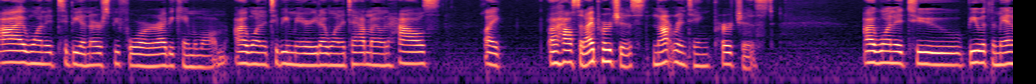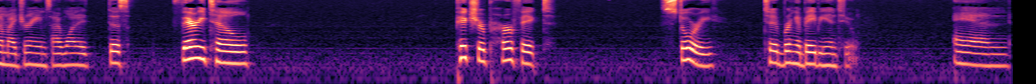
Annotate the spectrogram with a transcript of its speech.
I wanted to be a nurse before I became a mom. I wanted to be married. I wanted to have my own house, like a house that I purchased, not renting, purchased. I wanted to be with the man of my dreams. I wanted this fairy tale, picture perfect story to bring a baby into. And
